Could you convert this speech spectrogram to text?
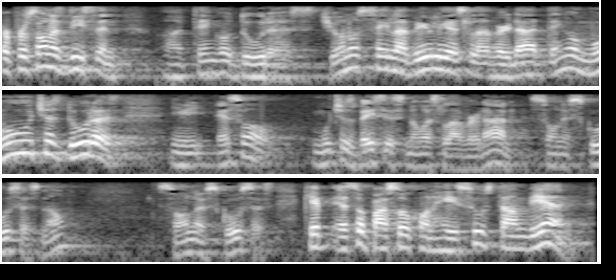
O personas dicen, ah, tengo dudas. Yo no sé, la Biblia es la verdad. Tengo muchas dudas. Y eso muchas veces no es la verdad. Son excusas, ¿no? Son excusas. Eso pasó con Jesús también.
